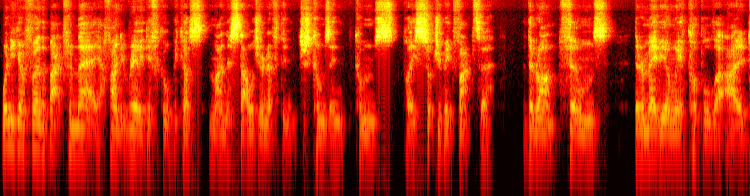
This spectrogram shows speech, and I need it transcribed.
when you go further back from there, I find it really difficult because my nostalgia and everything just comes in, comes plays such a big factor. There aren't films. There are maybe only a couple that I'd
